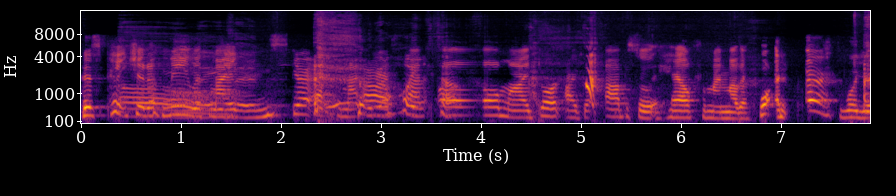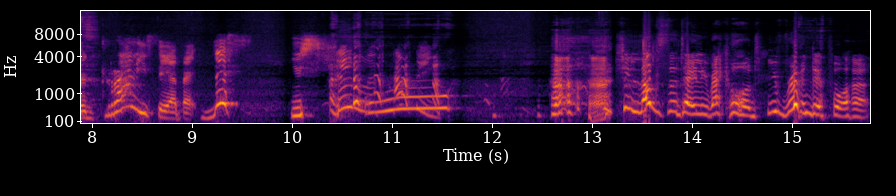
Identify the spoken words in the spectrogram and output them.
This picture of me with my heavens. skirt up to my arse. And, hiked oh my God, I got absolute hell from my mother. What on earth will your granny say about this? You shameless happy. she loves the Daily Record. You've ruined it for her.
